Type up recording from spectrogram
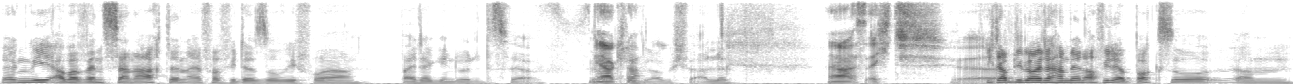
irgendwie, aber wenn es danach dann einfach wieder so wie vorher weitergehen würde, das wäre wär Ja, okay, glaube ich, für alle. Ja, ist echt. Äh, Ich glaube, die Leute haben dann auch wieder Bock, so ähm,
